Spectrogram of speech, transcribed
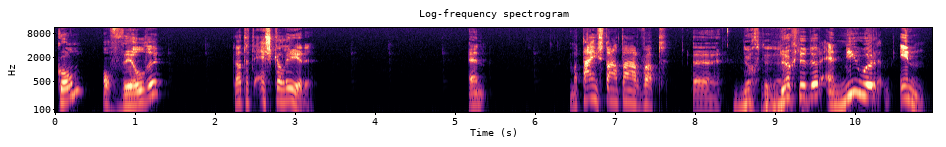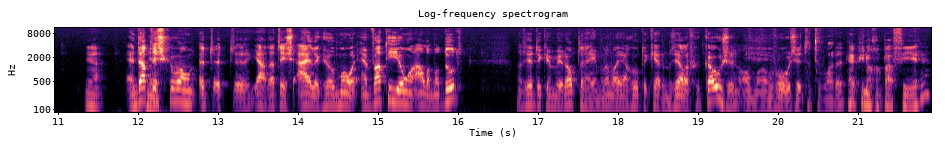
kon of wilde dat het escaleerde. En Martijn staat daar wat eh nuchterder. nuchterder en nieuwer in. ja. En dat Ja. is gewoon, het, het, eh, ja, dat is eigenlijk heel mooi. En wat die jongen allemaal doet, dan zit ik hem weer op te hemelen. Maar ja, goed, ik heb hem zelf gekozen om, om voorzitter te worden. Heb je nog een paar veren?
